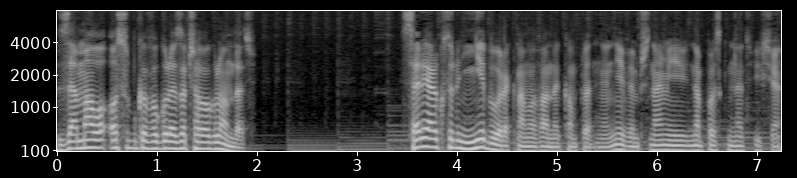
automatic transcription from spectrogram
za mało osób go w ogóle zaczęło oglądać. Serial, który nie był reklamowany kompletnie, nie wiem, przynajmniej na polskim Netflixie.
